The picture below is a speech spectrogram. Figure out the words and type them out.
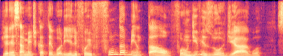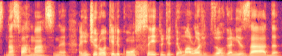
Gerenciamento de categoria ele foi fundamental, foi um divisor de água nas farmácias, né? A gente tirou aquele conceito de ter uma loja desorganizada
